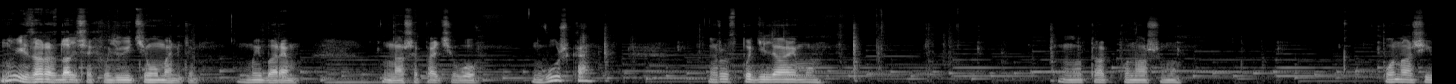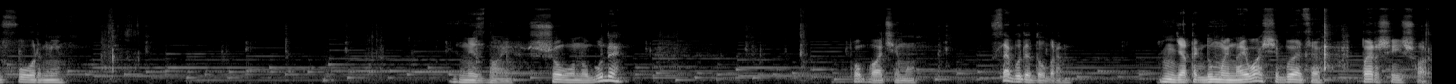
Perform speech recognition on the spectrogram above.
Ну і зараз далі хвилюючі моменти. Ми беремо наше печиво вушка, розподіляємо. Отак по нашому, по нашій формі. Не знаю, що воно буде. Побачимо. Все буде добре. Я так думаю, найважче буде це перший шар.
